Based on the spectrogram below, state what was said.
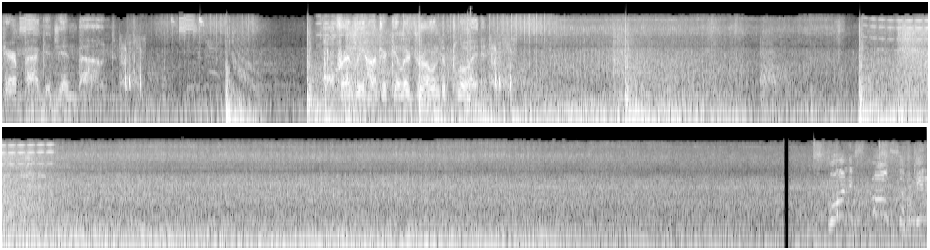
Care package inbound. Friendly hunter-killer drone deployed. One explosive! Get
